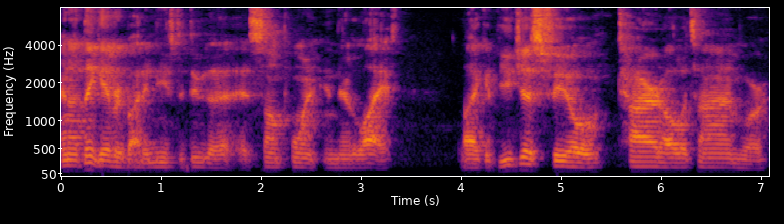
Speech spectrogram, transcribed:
And I think everybody needs to do that at some point in their life. Like if you just feel tired all the time or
